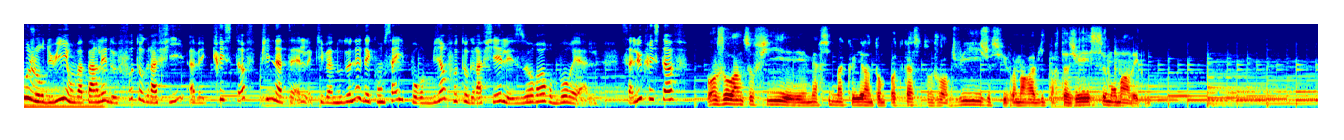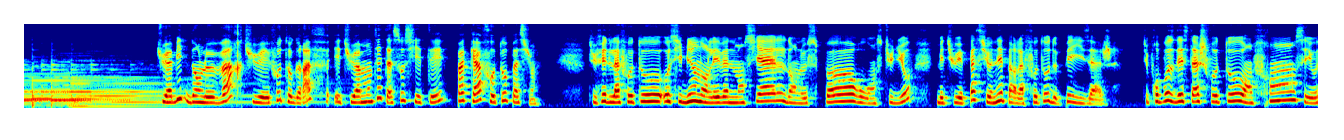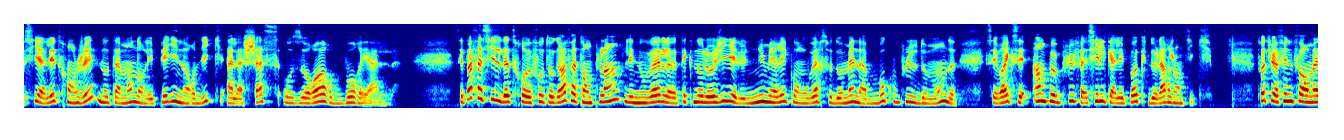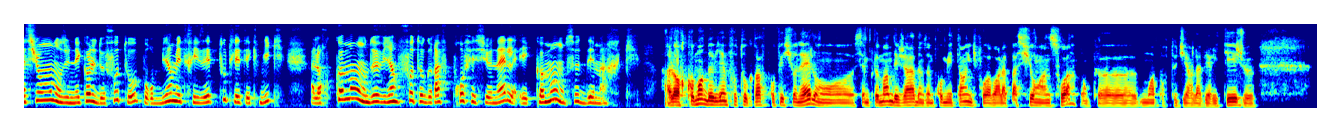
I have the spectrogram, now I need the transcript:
Aujourd'hui, on va parler de photographie avec Christophe Pinatel qui va nous donner des conseils pour bien photographier les aurores boréales. Salut Christophe Bonjour Anne-Sophie et merci de m'accueillir dans ton podcast aujourd'hui. Je suis vraiment ravi de partager ce moment avec vous. Tu habites dans le Var, tu es photographe et tu as monté ta société PACA Photo Passion. Tu fais de la photo aussi bien dans l'événementiel, dans le sport ou en studio, mais tu es passionné par la photo de paysage. Tu proposes des stages photo en France et aussi à l'étranger, notamment dans les pays nordiques, à la chasse aux aurores boréales. C'est pas facile d'être photographe à temps plein. Les nouvelles technologies et le numérique ont ouvert ce domaine à beaucoup plus de monde. C'est vrai que c'est un peu plus facile qu'à l'époque de l'argentique. Toi, tu as fait une formation dans une école de photo pour bien maîtriser toutes les techniques. Alors, comment on devient photographe professionnel et comment on se démarque? Alors, comment on devient photographe professionnel? Simplement, déjà, dans un premier temps, il faut avoir la passion en soi. Donc, euh, moi, pour te dire la vérité, je,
